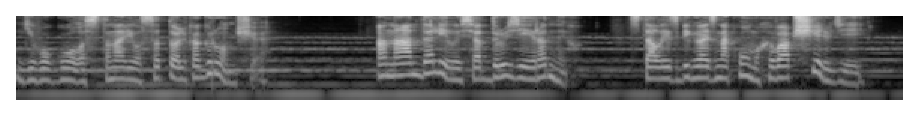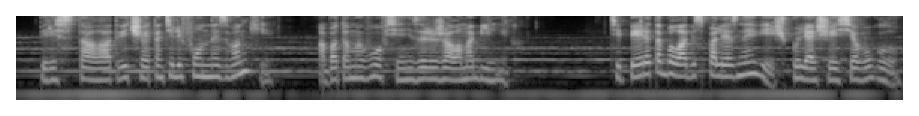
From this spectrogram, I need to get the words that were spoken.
Его голос становился только громче. Она отдалилась от друзей и родных, стала избегать знакомых и вообще людей, перестала отвечать на телефонные звонки, а потом и вовсе не заряжала мобильник. Теперь это была бесполезная вещь, пылящаяся в углу.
